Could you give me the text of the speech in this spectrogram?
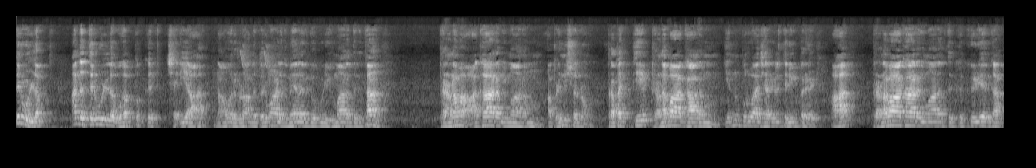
திருவுள்ளம். அந்த திருவுள்ள உகப்புக்கு சரியாக நாம் இருக்கணும். அந்த பெருமாளுக்கு மேலே இருக்கக்கூடிய விமானத்துக்கு தான் பிரணவ ஆகார விமானம் அப்படின்னு சொல்கிறோம் பிரபத்தியே பிரணவாகாரம் என்னும் பூர்வாச்சாரர்கள் தெரிவிப்பார்கள். ஆஹா பிரணவாகார விமானத்துக்கு கீழே இருக்கான்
